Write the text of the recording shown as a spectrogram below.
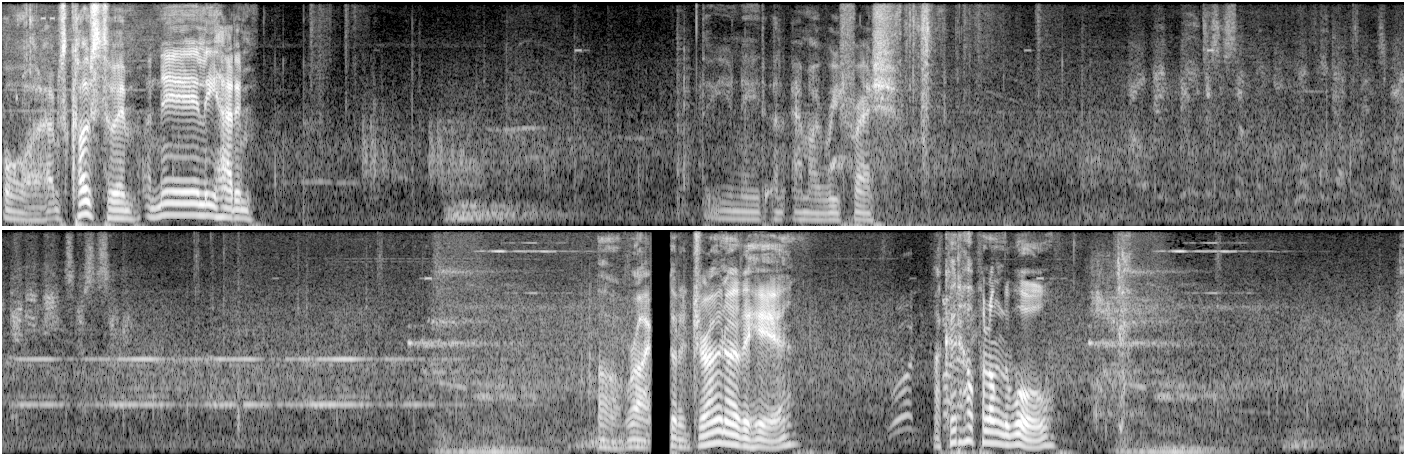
Oh, that was close to him. I nearly had him. Do you need an ammo refresh? Oh, right. Got a drone over here. I could hop along the wall. I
